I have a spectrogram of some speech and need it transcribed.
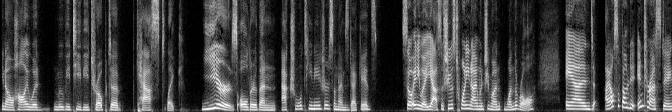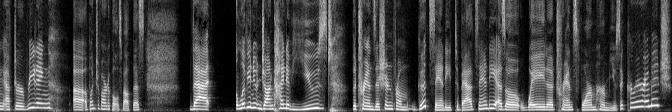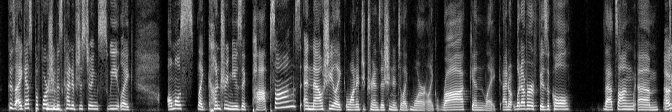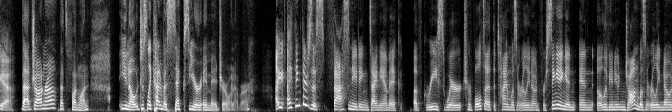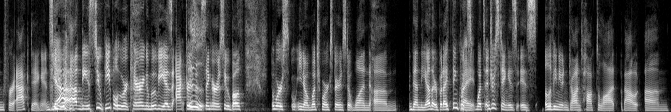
you know, Hollywood movie TV trope to cast like years older than actual teenagers, sometimes decades. So anyway, yeah. So she was 29 when she won won the role, and I also found it interesting after reading uh, a bunch of articles about this that Olivia Newton John kind of used the transition from good Sandy to bad Sandy as a way to transform her music career image. Because I guess before she was kind of just doing sweet, like almost like country music pop songs. And now she like wanted to transition into like more like rock and like, I don't, whatever physical that song, um, oh yeah, that genre. That's a fun one. You know, just like kind of a sexier image or whatever. I, I think there's this fascinating dynamic of Grease, where Travolta at the time wasn't really known for singing and, and Olivia Newton John wasn't really known for acting. And so you Yeah. have these two people who are carrying a movie as actors and singers who both were, you know, much more experienced at one um, than the other. But I think what's, Right. what's interesting is, is Olivia Newton John talked a lot about um,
